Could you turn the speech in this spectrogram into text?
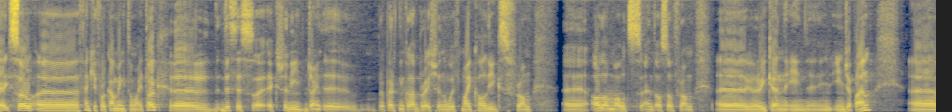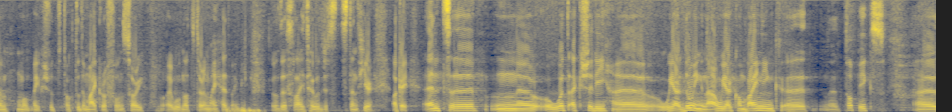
Okay, so uh, thank you for coming to my talk. Uh, this is uh, actually joint, uh, prepared in collaboration with my colleagues from uh, and also from uh, Riken in, in, in Japan. Um, well, maybe I should talk to the microphone. Sorry, I will not turn my head maybe to the slide. I will just stand here. Okay, and uh, mm, what actually we are doing now, we are combining topics uh,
